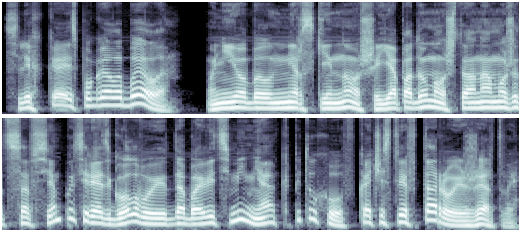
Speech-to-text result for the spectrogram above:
Слегка испугала Белла, у нее был мерзкий нож, и я подумал, что она может совсем потерять голову и добавить меня к петуху в качестве второй жертвы.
